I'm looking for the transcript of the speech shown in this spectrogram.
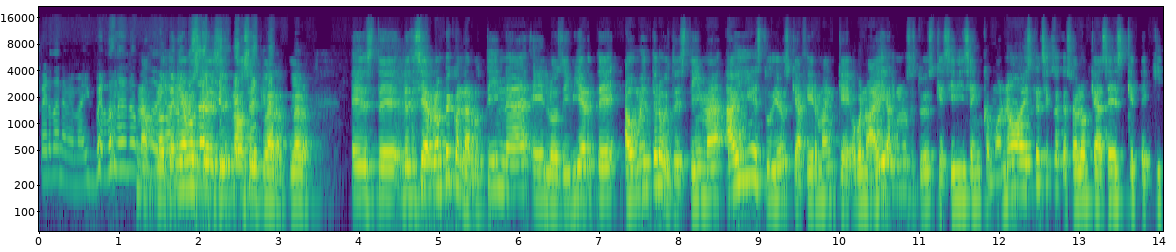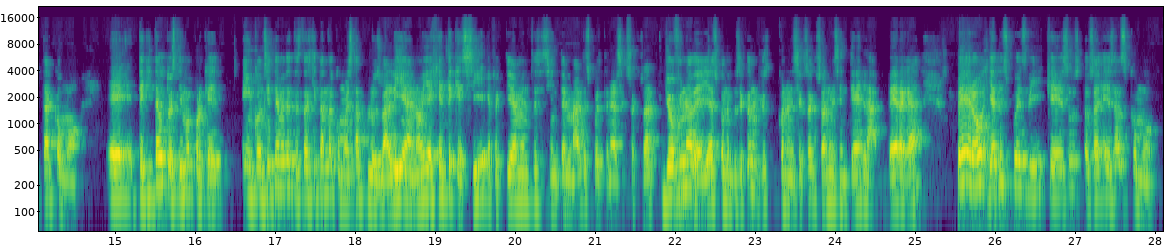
Perdóname, Mike, perdóname. No, no, no teníamos que decir, no, sí, claro, claro. Este, les decía, rompe con la rutina, eh, los divierte, aumenta la autoestima. Hay estudios que afirman que, bueno, hay algunos estudios que sí dicen como, no, es que el sexo casual lo que hace es que te quita como, eh, te quita autoestima porque inconscientemente te estás quitando como esta plusvalía, ¿no? Y hay gente que sí, efectivamente, se siente mal después de tener sexo sexual. Yo fui una de ellas, cuando empecé con, con el sexo sexual me sentía de la verga, pero ya después vi que esos, o sea, esas como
